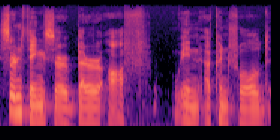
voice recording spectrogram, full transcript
Certain things are better off in a controlled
